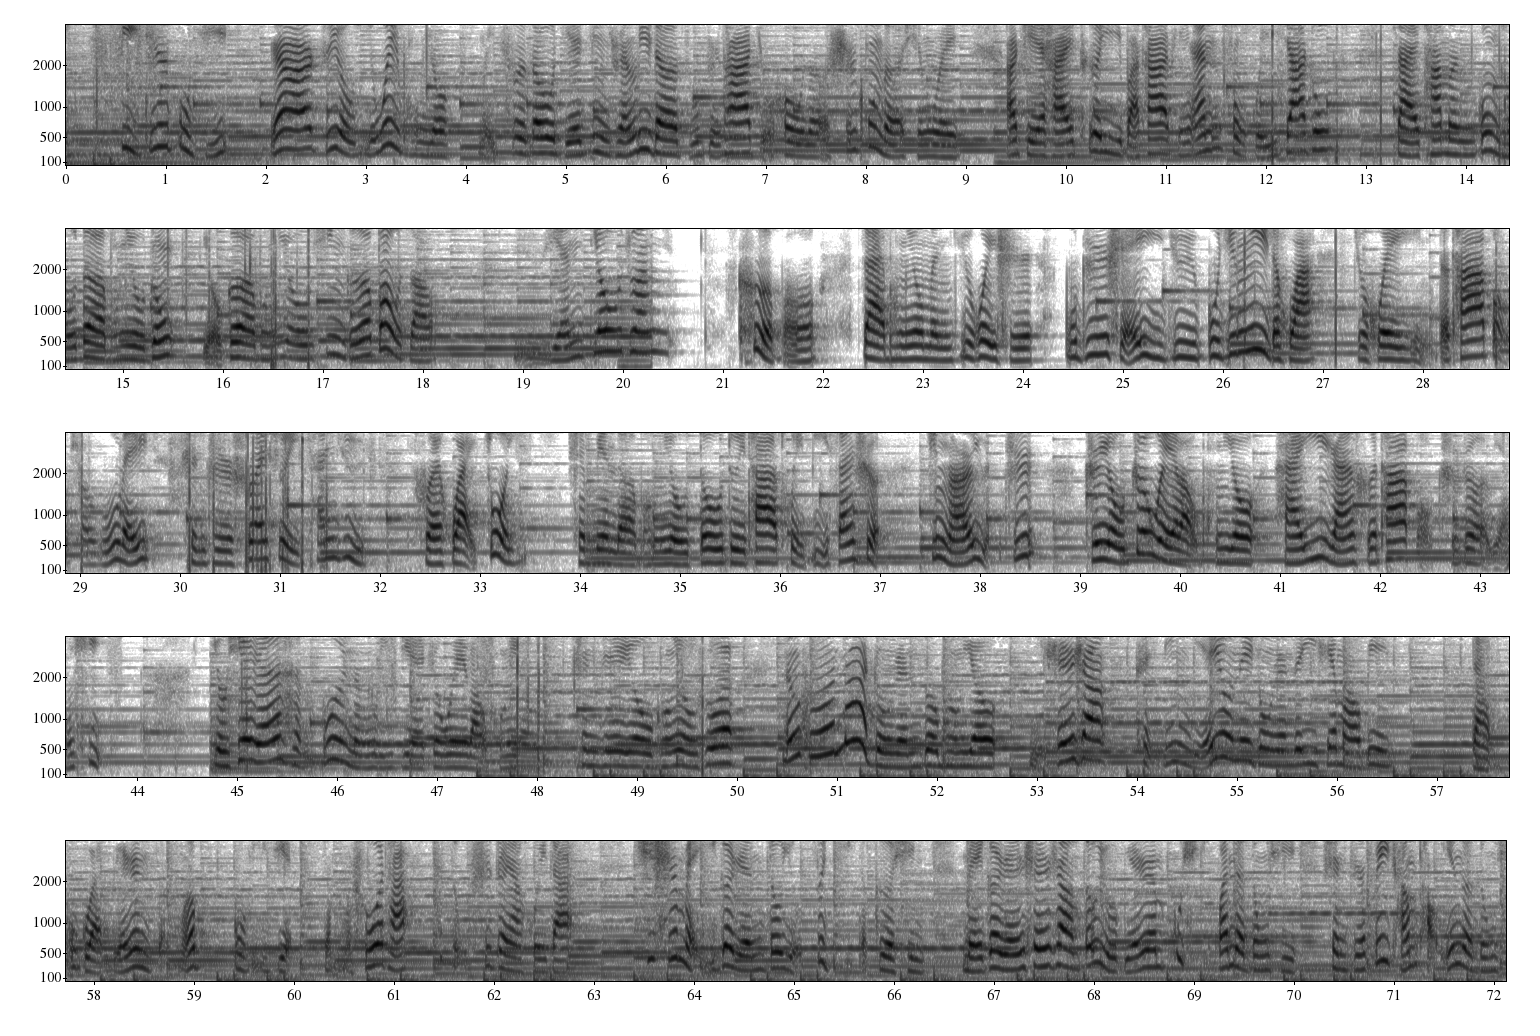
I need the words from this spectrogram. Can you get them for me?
避之不及。然而，只有一位朋友，每次都竭尽全力地阻止他酒后的失控的行为，而且还特意把他平安送回家中。在他们共同的朋友中，有个朋友性格暴躁。言刁钻刻薄，在朋友们聚会时，不知谁一句不经意的话，就会引得他暴跳如雷，甚至摔碎餐具、摔坏座椅。身边的朋友都对他退避三舍，敬而远之。只有这位老朋友还依然和他保持着联系。有些人很不能理解这位老朋友。甚至有朋友说，能和那种人做朋友，你身上肯定也有那种人的一些毛病。但不管别人怎么不理解，怎么说他，他总是这样回答：其实每一个人都有自己的个性，每个人身上都有别人不喜欢的东西，甚至非常讨厌的东西。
